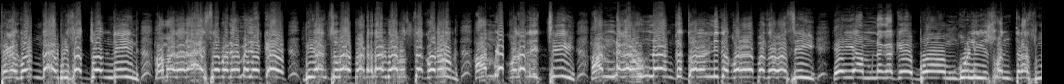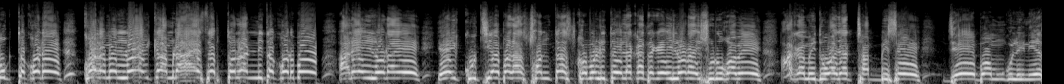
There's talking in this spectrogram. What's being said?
তাকে গঙ্গায় বিসর্জন দিন, আমাদের আইসেবের এমএলএকে বিধানসভায় পাঠানোর ব্যবস্থা করুন আমরা কথা দিচ্ছি। আমডাঙ্গার উন্নয়নকে ত্বরান্বিত করার পাশাপাশি এই আমডাঙ্গাকে বোম, গুলি সন্ত্রাস মুক্ত করে কলমের লড়াইকে আমরা আইএসএফ ত্বরান্বিত করব। আর এই লড়াইয়ে এই কুচিয়াপাড়া সন্ত্রাস কবলিত এলাকা থেকে এই লড়াই শুরু হবে আগামী দু হাজার ছাব্বিশে। যে বোমগুলি নিয়ে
